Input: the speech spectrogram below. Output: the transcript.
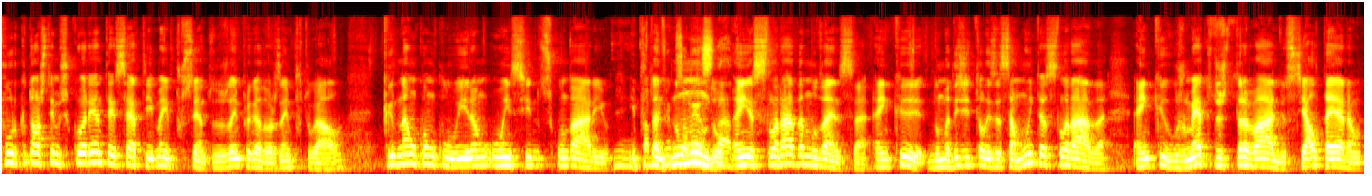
porque nós temos 47,5% dos empregadores em Portugal que não concluíram o ensino secundário. Hum, e, portanto, num mundo em acelerada mudança, em que, numa digitalização muito acelerada, em que os métodos de trabalho se alteram,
